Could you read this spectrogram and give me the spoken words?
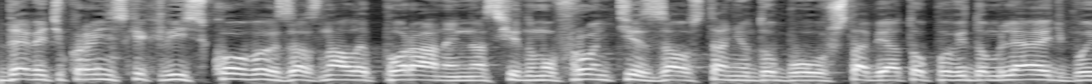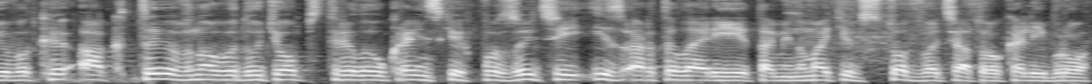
Дев'ять українських військових зазнали поранень на східному фронті. За останню добу в штабі АТО повідомляють, бойовики активно ведуть обстріли українських позицій із артилерії та мінометів 120-го калібру.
